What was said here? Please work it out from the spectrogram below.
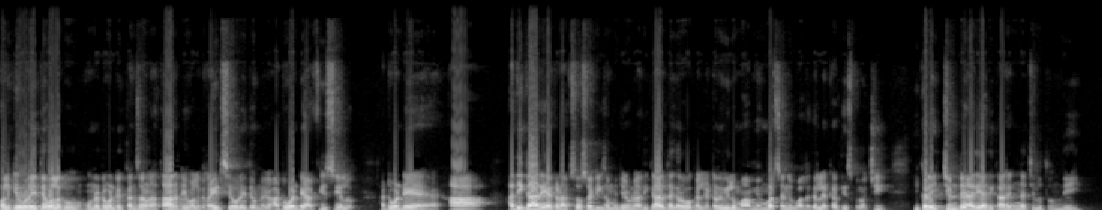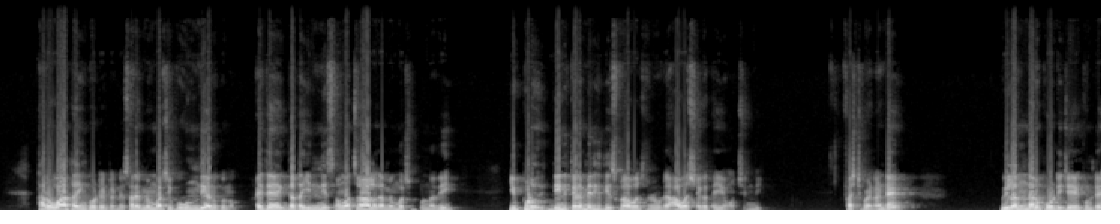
వాళ్ళకి ఎవరైతే వాళ్ళకు ఉన్నటువంటి కన్సర్న్ అథారిటీ వాళ్ళకి రైట్స్ ఎవరైతే ఉన్నాయో అటువంటి అఫీషియల్ అటువంటి ఆ అధికారి అక్కడ సొసైటీకి సంబంధించిన అధికారి దగ్గర ఒక లెటర్ వీళ్ళు మా మెంబర్స్ అని వాళ్ళ దగ్గర లెటర్ తీసుకుని వచ్చి ఇక్కడ ఇచ్చింటే అది అధికారికంగా చెల్లుతుంది. తర్వాత ఇంకోటి ఏంటంటే సరే మెంబర్షిప్ ఉంది అనుకుందాం అయితే గత ఇన్ని సంవత్సరాలుగా మెంబర్షిప్ ఉన్నది. ఇప్పుడు దీన్ని తెర మీదకి తీసుకురావాల్సినటువంటి ఆవశ్యకత ఏమొచ్చింది? First point. అంటే వీళ్ళందరూ పోటీ చేయకుంటే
